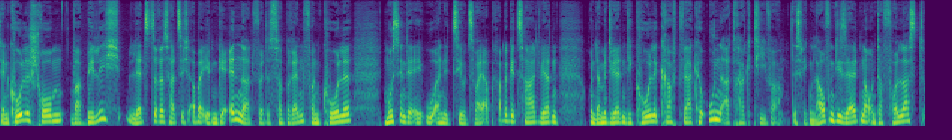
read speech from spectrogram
Denn Kohlestrom war billig, letzteres hat sich aber eben geändert. Für das Verbrennen von Kohle muss in der EU eine CO2-Abgabe gezahlt werden und damit werden die Kohlekraftwerke unattraktiver. Deswegen laufen die seltener unter Volllast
